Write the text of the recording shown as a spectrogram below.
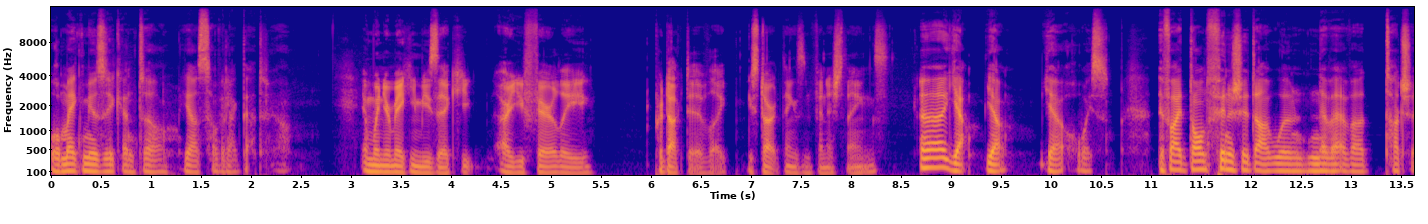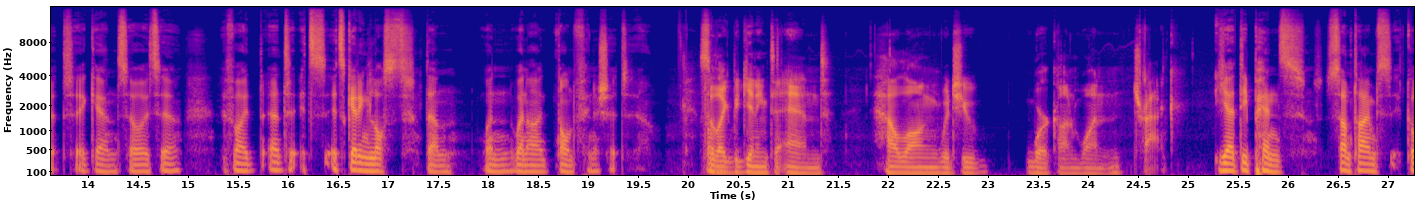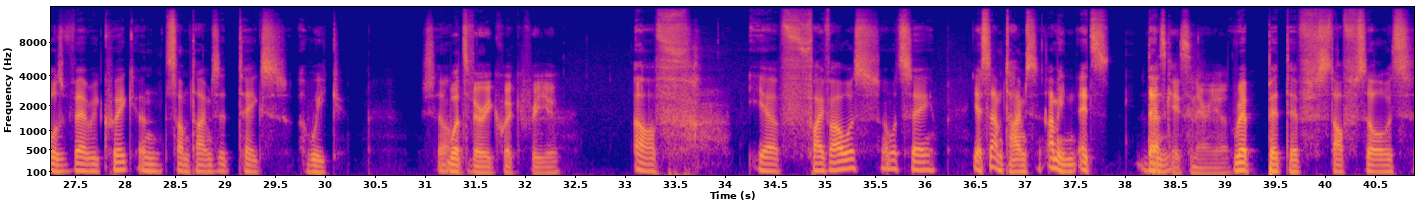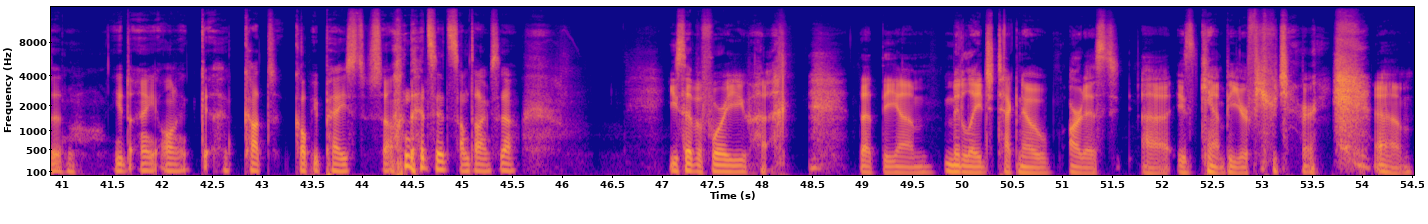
or make music and uh, yeah something like that yeah. and when you're making music you, are you fairly productive? Like you start things and finish things? Uh, yeah yeah yeah always. If i don't finish it i will never ever touch it again. So it's uh, if i it's it's getting lost then when when i don't finish it yeah. so like beginning to end how long would you work on one track yeah, it depends. Sometimes it goes very quick, and sometimes it takes a week. So what's very quick for you? Of yeah, five hours, I would say. Yeah, sometimes. I mean, it's then best case scenario repetitive stuff. So it's uh, You, don't, you only cut, copy, paste. So that's it. Sometimes, yeah. You said before you uh, that the um, middle-aged techno artist uh, is can't be your future. um,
